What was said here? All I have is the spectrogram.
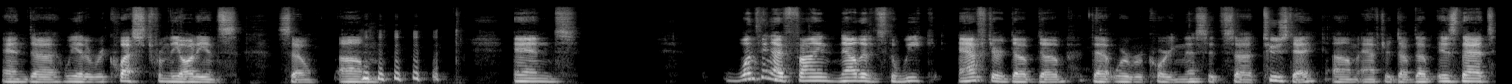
and uh, we had a request from the audience. So, um, and one thing I find now that it's the week after Dub Dub that we're recording this, it's uh, Tuesday um, after Dub Dub, is that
